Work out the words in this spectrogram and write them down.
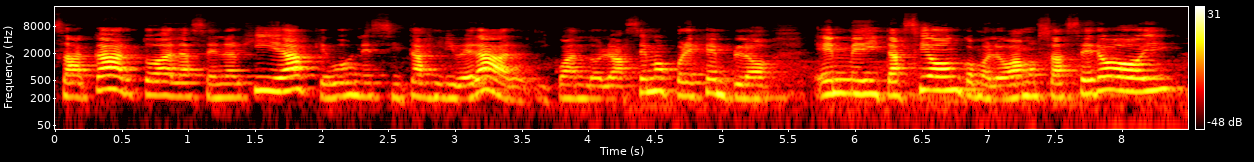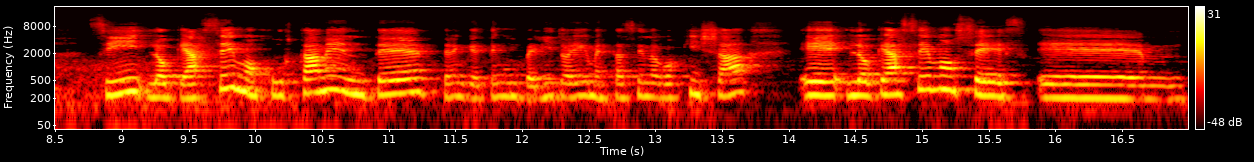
sacar todas las energías que vos necesitas liberar. Y cuando lo hacemos, por ejemplo, en meditación, como lo vamos a hacer hoy, ¿sí? Lo que hacemos justamente, esperen que tengo un pelito ahí que me está haciendo cosquilla, eh, lo que hacemos es eh,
